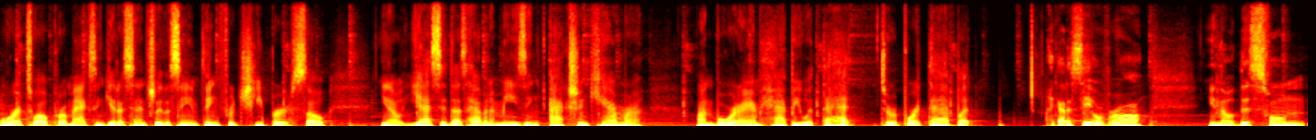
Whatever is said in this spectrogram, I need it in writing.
or a 12 Pro Max and get essentially the same thing for cheaper. So, you know, yes, it does have an amazing action camera on board. I am happy with that to report that, but I gotta say overall, you know, this phone,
